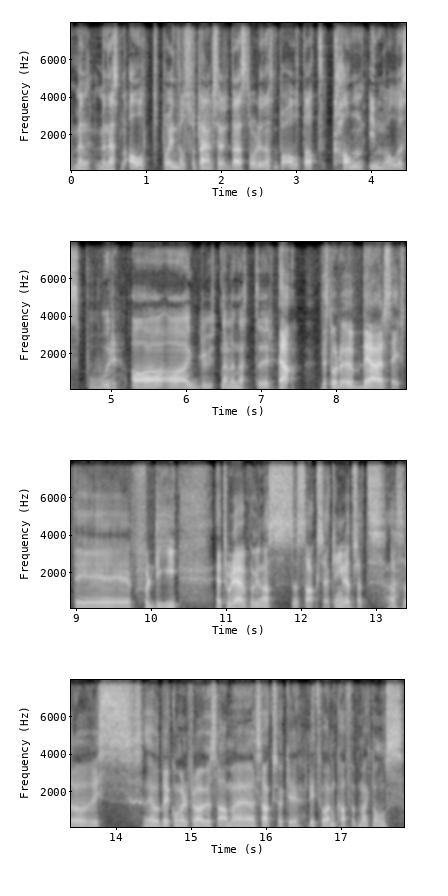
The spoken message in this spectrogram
Men, men nesten alt på innholdsfortegnelser, der står det nesten på alt at kan inneholde spor av, av gluten eller nøtter. Ja, det står det. Er safety fordi Jeg tror det er pga. saksøking, rett og slett. Altså hvis Jo, det kommer vel fra USA med saksøke litt for varm kaffe på McDonald's.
